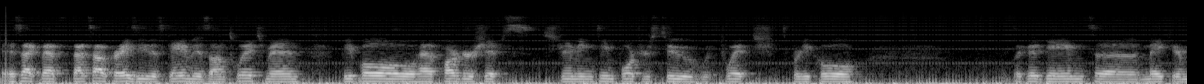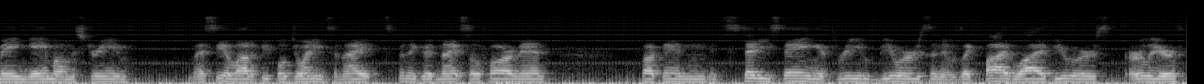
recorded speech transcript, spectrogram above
it's like that's that's how crazy this game is on Twitch, man people have partnerships streaming Team Fortress 2 with Twitch. It's pretty cool. It's a good game to make your main game on the stream. And I see a lot of people joining tonight. It's been a good night so far, man. Fucking, it's steady staying at three viewers, and it was like five live viewers earlier.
